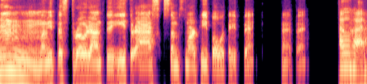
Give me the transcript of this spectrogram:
Hmm. Let me just throw it out into the ether. Ask some smart people what they think. Kind of thing. Okay.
